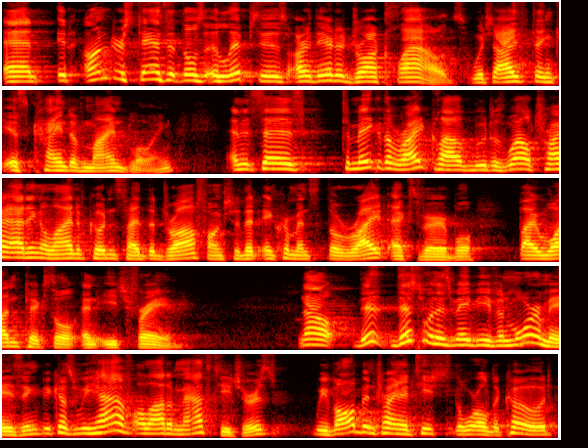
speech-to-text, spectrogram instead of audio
and it understands that those ellipses are there to draw clouds, which I think is kind of mind blowing. And it says, to make the right cloud move as well, try adding a line of code inside the draw function that increments the right x variable by one pixel in each frame. Now, this, this one is maybe even more amazing because we have a lot of math teachers. We've all been trying to teach the world to code,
